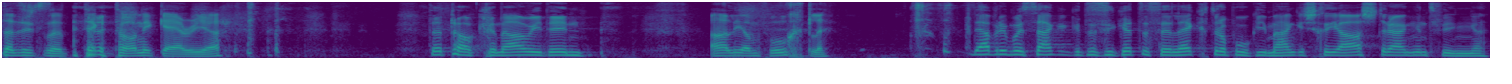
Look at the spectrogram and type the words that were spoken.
das ist so Tectonic Area. Dort hocken alle drin. Alle am Fuchteln. Ja, aber ich muss sagen, dass ich das Elektrobuggy manchmal ein bisschen anstrengend finde.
